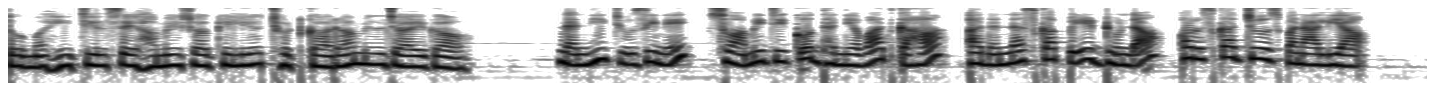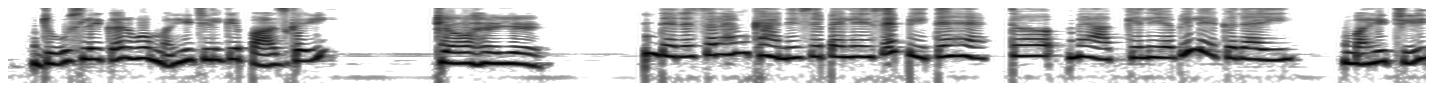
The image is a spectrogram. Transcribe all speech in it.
तो मही चील से हमेशा के लिए छुटकारा मिल जाएगा। नन्ही चूजी ने स्वामी जी को धन्यवाद कहा। अनन्नास का पेड़ ढूंढा और उसका जूस बना लिया। जूस लेकर वो मही चिल के पास गई। क्या है ये? दरअसल हम खाने से पहले इसे पीते हैं तो मैं आपके लिए भी लेकर आई। मही चील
